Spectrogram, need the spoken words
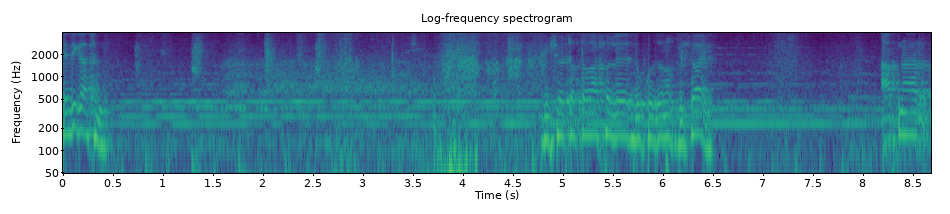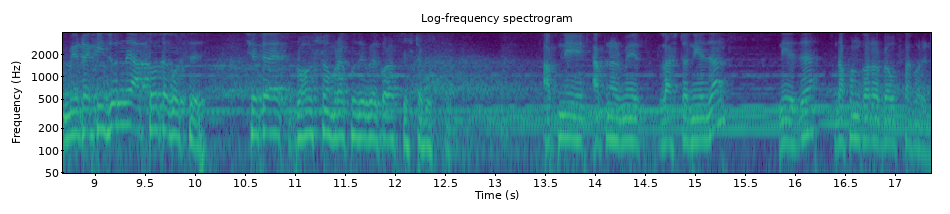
এদিকে আসেন। বিষয়টা তো আসলে দুঃখজনক বিষয়। আপনার মেয়েটা কি জন্য আত্মহত্যা করছে? সেটা রহস্য আমরা খুঁজে বের করার চেষ্টা করছি। আপনি আপনার মেয়ের লাশটা নিয়ে যান, নিয়ে যা, দাফন করার ব্যবস্থা করেন।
